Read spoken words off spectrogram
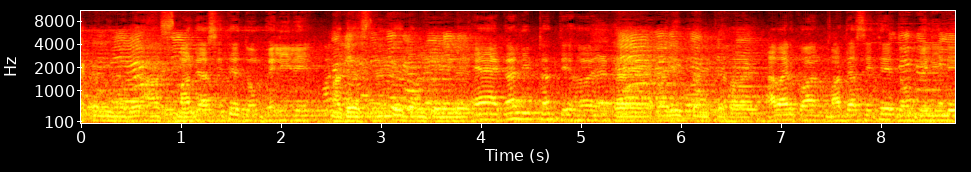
একালি মাদে আসলি। মাদাসিতে দম ফেলিলে। মাদে আসলিতে দম ফেলিলে। এক আলিফ টানতে হয়। এক আলিপ টানতে হয়। আবার কোন? মাদাসিতে দম ফেলিলে।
